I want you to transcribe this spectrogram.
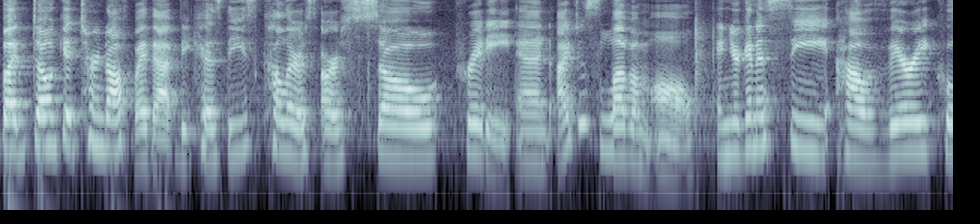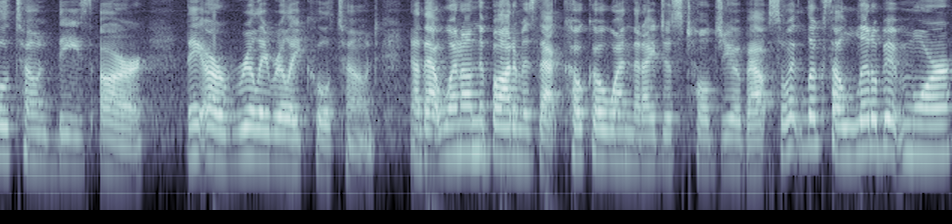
but don't get turned off by that because these colors are so pretty and i just love them all. And you're gonna see how very cool toned these are they are really really cool toned. Now that one on the bottom is that cocoa one that i just told you about. So it looks a little bit more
